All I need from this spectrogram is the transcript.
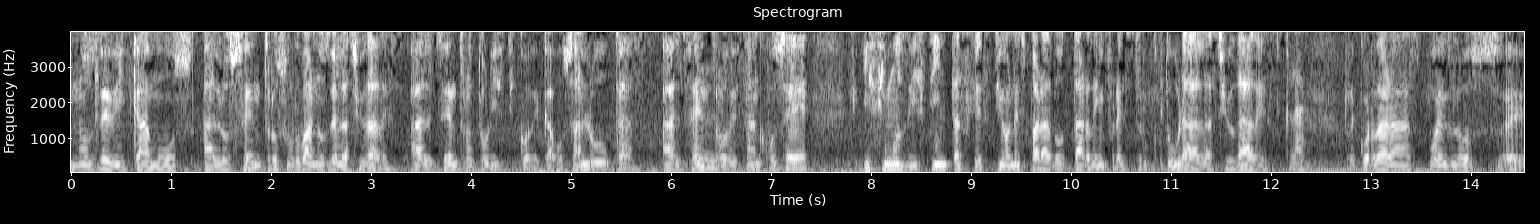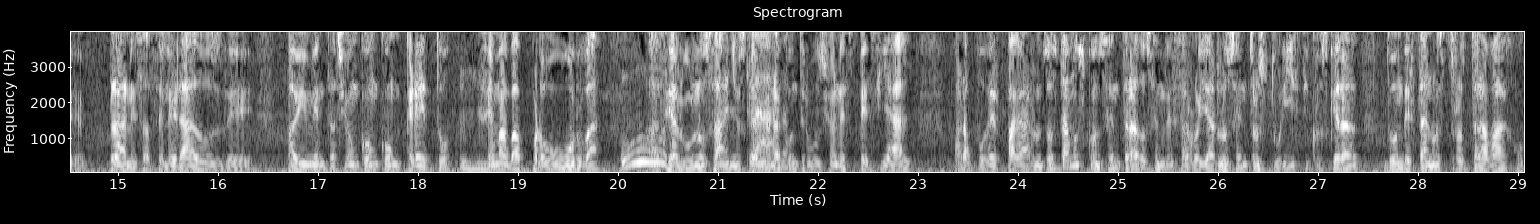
nos dedicamos a los centros urbanos de las ciudades, al centro turístico de Cabo San Lucas, al centro de San José. Hicimos distintas gestiones para dotar de infraestructura a las ciudades. Claro. Recordarás pues los eh, planes acelerados de pavimentación con concreto que se llamaba ProUrba Uh, hace algunos años que había una contribución especial para poder pagarlo. Entonces estamos concentrados en desarrollar los centros turísticos, que era donde está nuestro trabajo,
